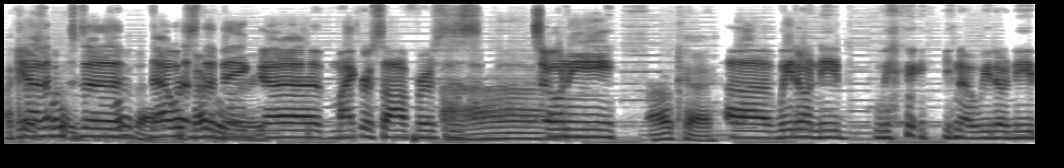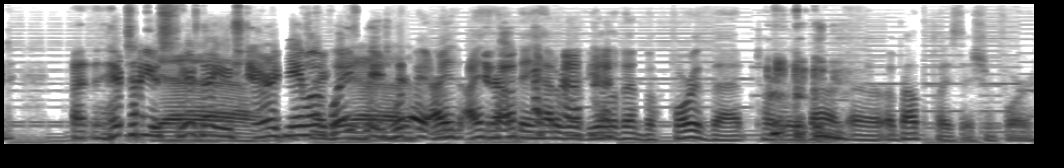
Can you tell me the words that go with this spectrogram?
I Yeah, that was the that, was the big uh, Microsoft versus Ah, Sony. Okay. Uh, we don't need, we, you know, we don't need. But here's how you here's how you share a game on PlayStation. out. Right, I, I thought know? they had a reveal event before that, totally about uh, about the PlayStation 4.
